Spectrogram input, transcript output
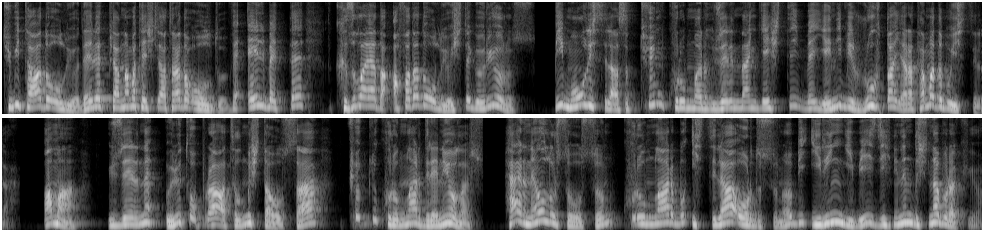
TÜBİTAK'a da oluyor. Devlet Planlama Teşkilatı'na da oldu. Ve elbette Kızılay'a da AFAD'a da oluyor. İşte görüyoruz. Bir Moğol istilası tüm kurumların üzerinden geçti ve yeni bir ruh da yaratamadı bu istila. Ama üzerine ölü toprağa atılmış da olsa köklü kurumlar direniyorlar. Her ne olursa olsun kurumlar bu istila ordusunu bir irin gibi zihninin dışına bırakıyor.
